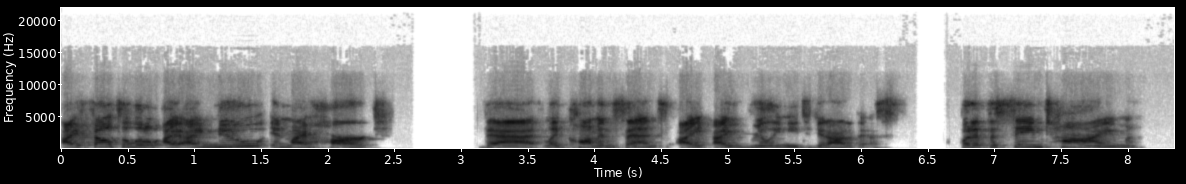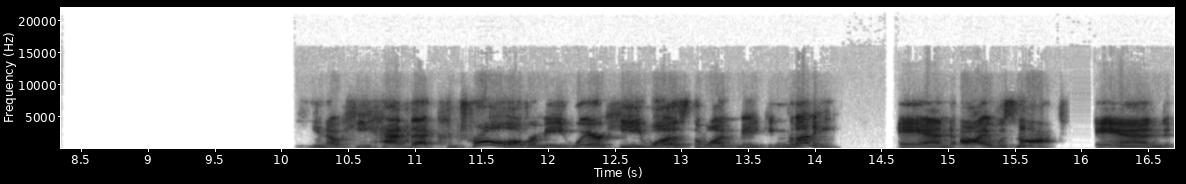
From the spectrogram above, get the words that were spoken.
I felt a little. I, I knew in my heart that, like common sense, I I really need to get out of this. But at the same time, you know, he had that control over me where he was the one making the money, and I was not. And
